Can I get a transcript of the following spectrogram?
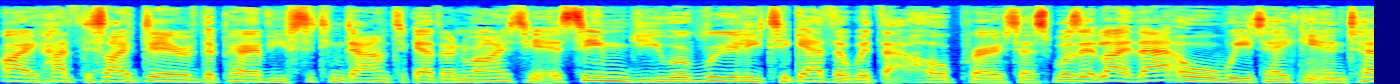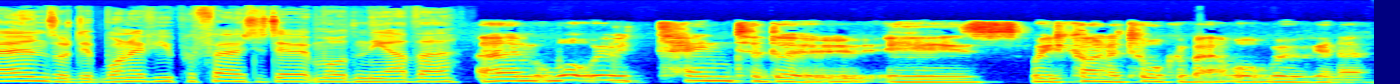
I had this idea of the pair of you sitting down together and writing it. It seemed you were really together with that whole process. Was it like that, or were you taking it in turns, or did one of you prefer to do it more than the other? Um, what we would tend to do is we'd kind of talk about what we were going to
